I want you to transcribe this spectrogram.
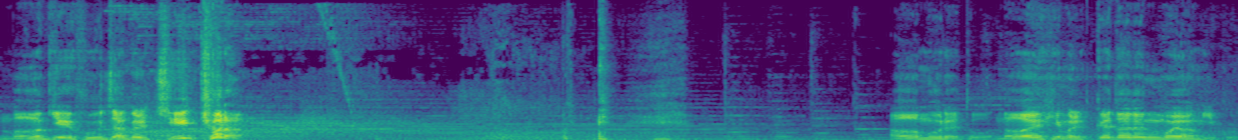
마기의 후작을 지켜라! 아무래도 나의 힘을 깨달은 모양이군.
